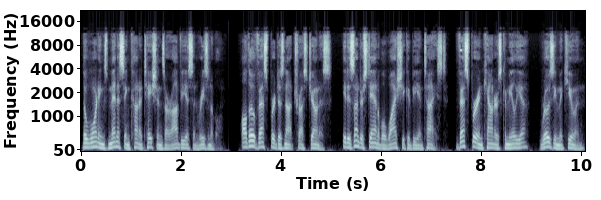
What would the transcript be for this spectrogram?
the warning's menacing connotations are obvious and reasonable. Although Vesper does not trust Jonas, it is understandable why she could be enticed. Vesper encounters Camelia, Rosie McEwen,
